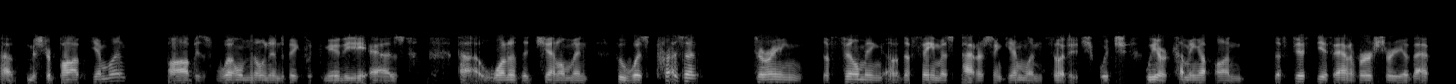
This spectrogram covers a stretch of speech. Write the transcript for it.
uh, Mr. Bob Gimlin. Bob is well known in the Bigfoot community as uh, one of the gentlemen who was present during the filming of the famous Patterson Gimlin footage, which we are coming up on the 50th anniversary of that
